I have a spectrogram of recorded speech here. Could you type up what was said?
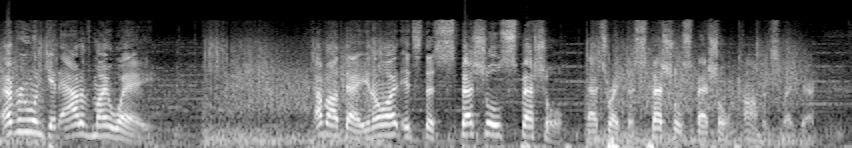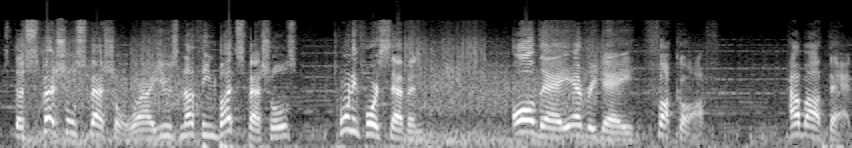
Everyone get out of my way. How about that? You know what? It's the special special. That's right, the special special. Commas right there. It's the special special where I use nothing but specials 24 7, all day, every day. Fuck off. How about that?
